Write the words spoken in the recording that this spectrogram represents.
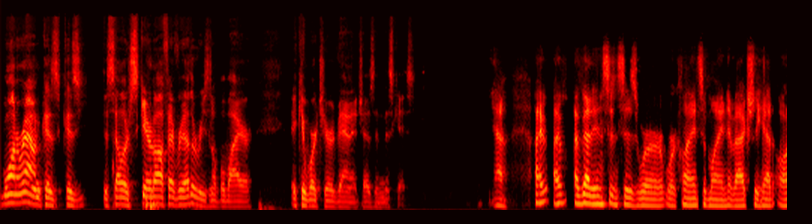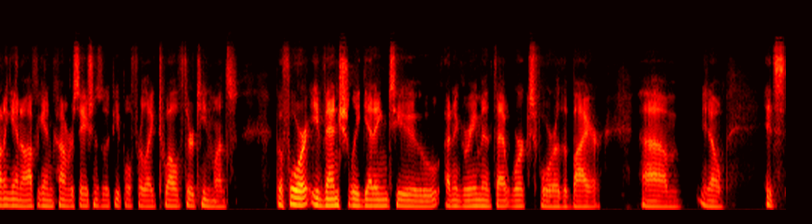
one around because because the seller scared off every other reasonable buyer it can work to your advantage, as in this case. Yeah, I, I've I've got instances where where clients of mine have actually had on again, off again conversations with people for like 12, 13 months before eventually getting to an agreement that works for the buyer. Um, you know, it's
